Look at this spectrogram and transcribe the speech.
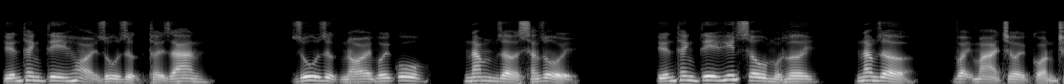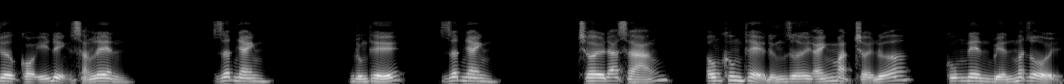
yến thanh ti hỏi du rực thời gian. Du rực nói với cô, năm giờ sáng rồi. Yến thanh ti hít sâu một hơi, năm giờ, vậy mà trời còn chưa có ý định sáng lên rất nhanh. Đúng thế, rất nhanh. Trời đã sáng, ông không thể đứng dưới ánh mặt trời nữa, cũng nên biến mất rồi.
